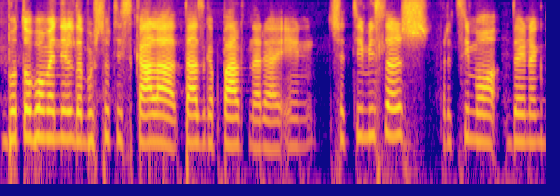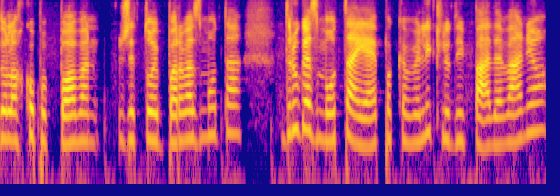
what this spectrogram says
bo to pomenilo, da boš tudi iskala tazga partnerja. In če ti misliš, recimo, da je nekdo lahko popoln, že to je prva zmota. Druga zmota je, pa kar veliko ljudi pade vanjo,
